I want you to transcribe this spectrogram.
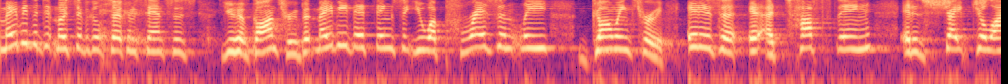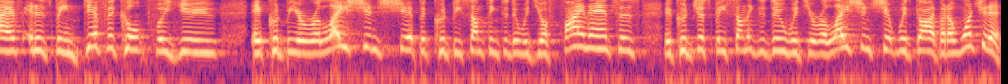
maybe the most difficult circumstances you have gone through, but maybe they're things that you are presently going through. It is a, a tough thing. It has shaped your life. It has been difficult for you. It could be a relationship. It could be something to do with your finances. It could just be something to do with your relationship with God. But I want you to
